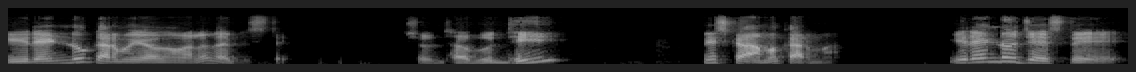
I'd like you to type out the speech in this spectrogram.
ఈ రెండు కర్మయోగం వల్ల లభిస్తాయి. శుద్ధ బుద్ధి నిష్కామ కర్మ. ఈ రెండు చేస్తే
